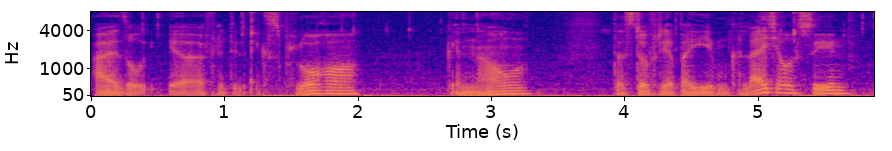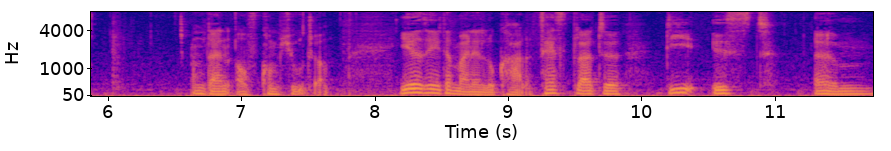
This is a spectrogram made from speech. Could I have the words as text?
Also, ihr öffnet den Explorer Genau. Das dürfte ja bei jedem gleich aussehen. Und dann auf Computer. Hier seht ihr meine lokale Festplatte. Die ist ähm,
